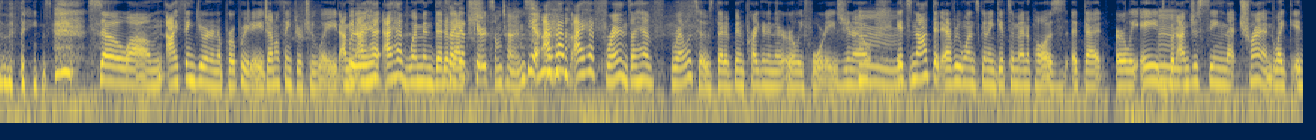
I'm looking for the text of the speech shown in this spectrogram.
the things. So um, I think you're at an appropriate age. I don't think you're too late. I mean, I, Really? ha- I have women that have I get actu- scared sometimes. yeah, I have I have friends, I have relatives that have been pregnant in their early 40s, you know. Hmm. It's not that everyone's going to get to menopause at that early age, Hmm. but I'm just seeing that trend. Like it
